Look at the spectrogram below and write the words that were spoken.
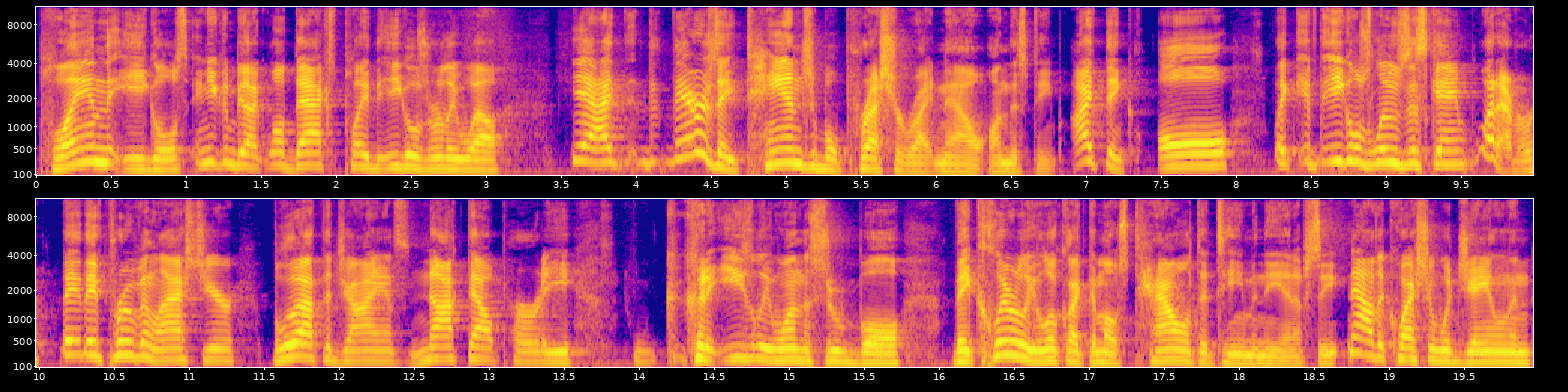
playing the Eagles, and you can be like, well, Dak's played the Eagles really well. Yeah, I, there is a tangible pressure right now on this team. I think all, like, if the Eagles lose this game, whatever. They, they've proven last year, blew out the Giants, knocked out Purdy, could have easily won the Super Bowl. They clearly look like the most talented team in the NFC. Now, the question with Jalen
